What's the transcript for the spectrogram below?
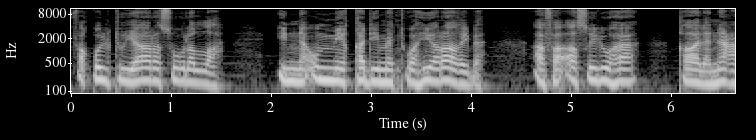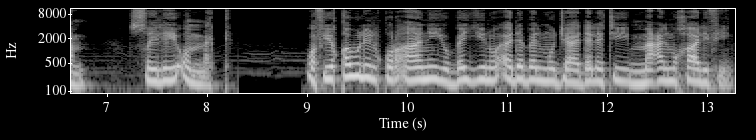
فقلت يا رسول الله إن أمي قدمت وهي راغبة. أفأصلها؟ قال نعم صلي أمك. وفي قول القرآن يبين أدب المجادلة مع المخالفين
